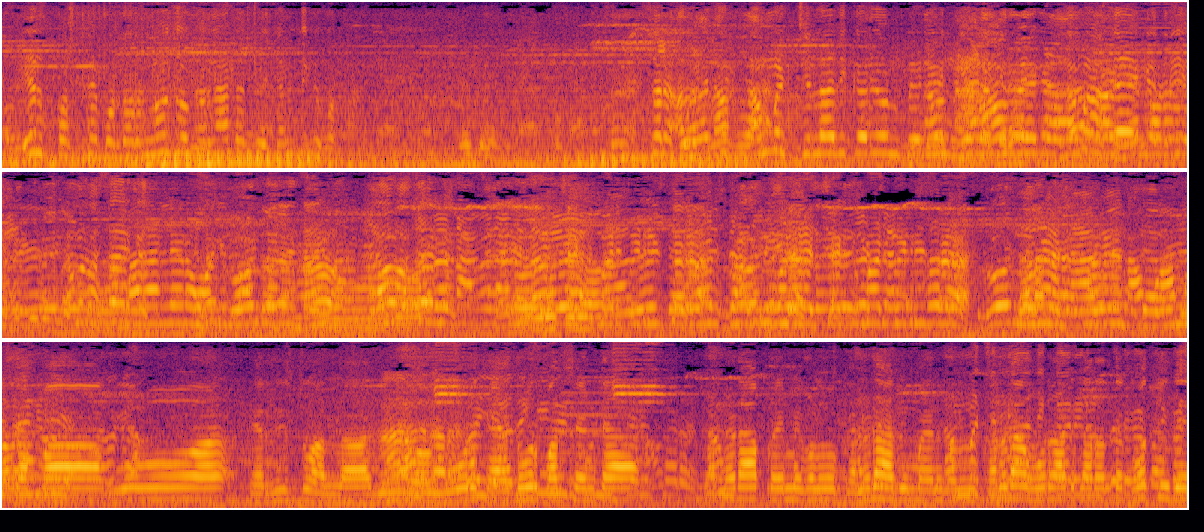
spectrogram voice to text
ಅವ್ರು ಏನು ಸ್ಪಷ್ಟನೆ ಕೊಡ್ತಾರೆ ಅನ್ನೋದು ಕರ್ನಾಟಕದ ಜನತೆಗೆ ಗೊತ್ತಾಗುತ್ತೆ. ಸರ್ ನಮ್ಮ- ಜಿಲ್ಲಾಧಿಕಾರಿ ಒಂದು ನೋಡಪ್ಪ ನೀವು ಟೆರರಿಸ್ಟು ಅಲ್ಲ ನೀವು ನೂರು ನೂರು ಪರ್ಸೆಂಟ್ ಕನ್ನಡ ಪ್ರೇಮಿಗಳು ಕನ್ನಡ ಅಭಿಮಾನಿಗಳು ಕನ್ನಡ ಹೋರಾಟಗಾರ ಅಂತ ಗೊತ್ತಿದೆ.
